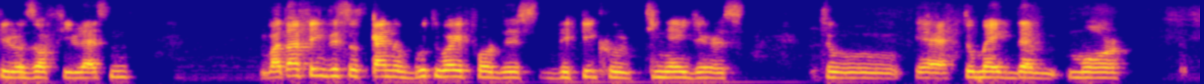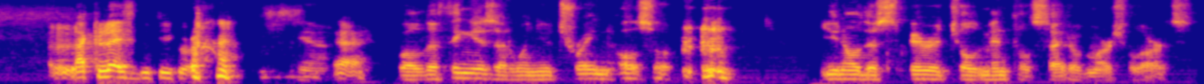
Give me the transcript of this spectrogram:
philosophy lesson. But I think this is kind of good way for these difficult teenagers to yeah to make them more like less difficult. yeah. yeah. Well, the thing is that when you train, also, you know the spiritual, mental side of martial arts.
